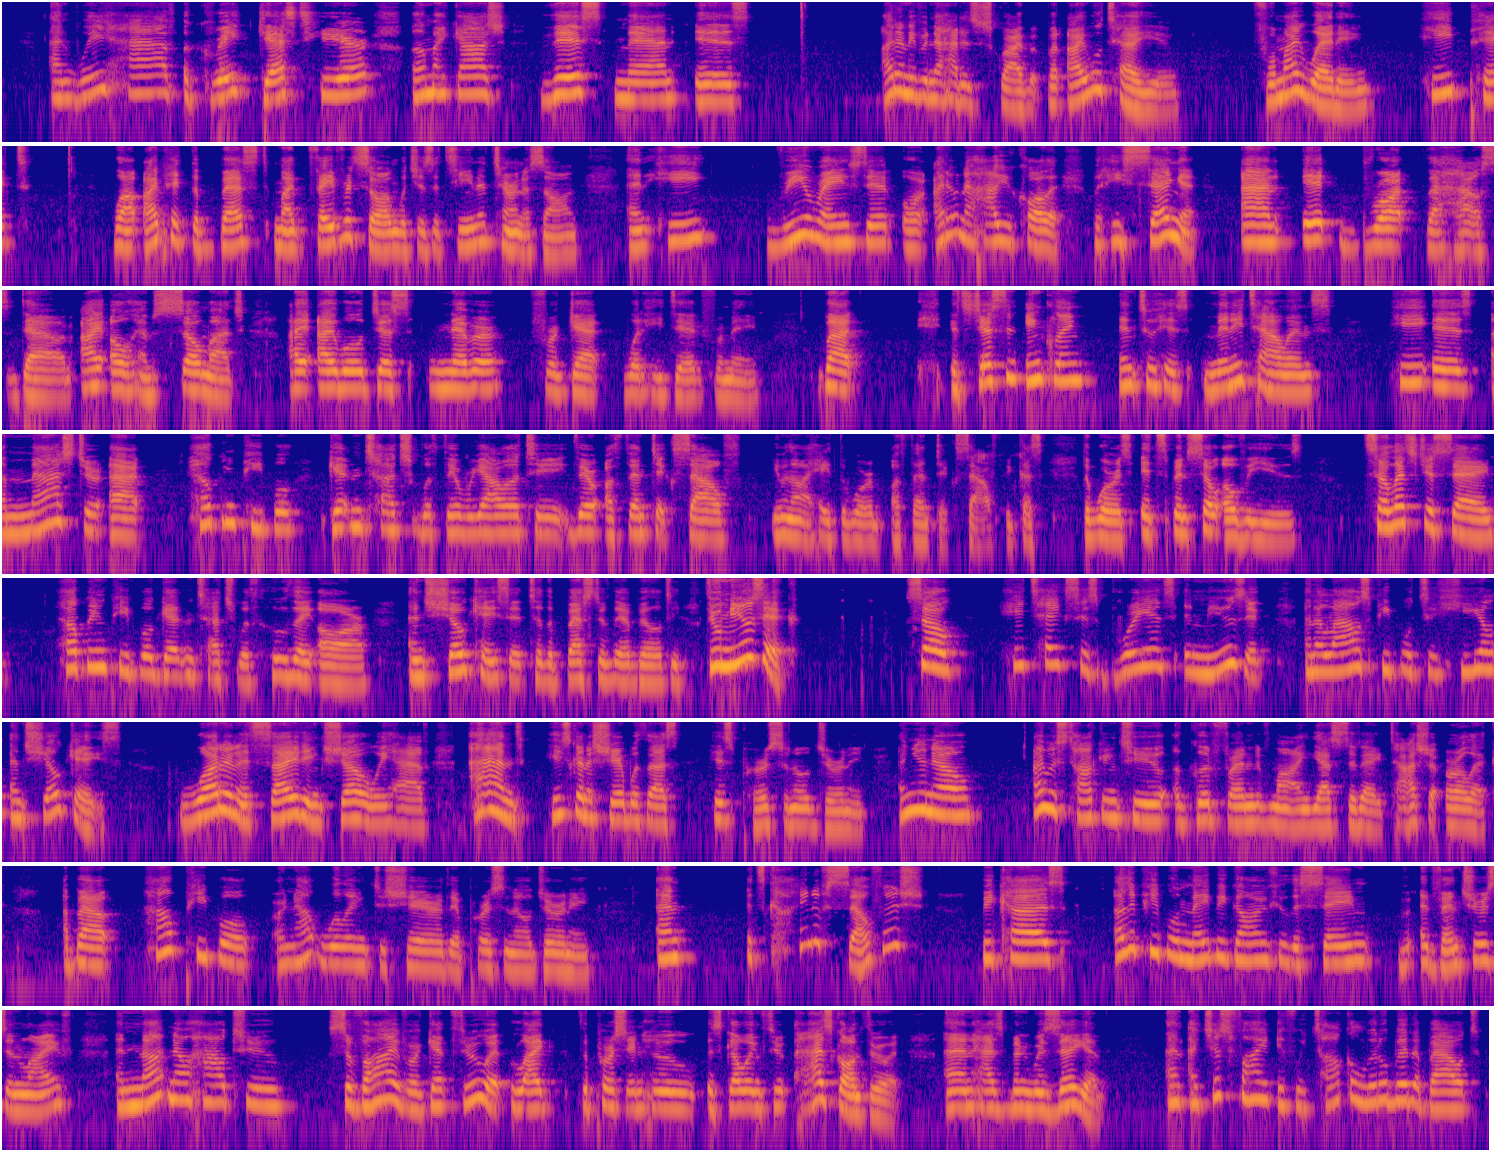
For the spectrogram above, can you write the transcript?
And we have a great guest here. Oh my gosh, this man is, I don't even know how to describe it, but I will tell you for my wedding, he picked well, I picked the best, my favorite song, which is a Tina Turner song, and he rearranged it, or I don't know how you call it, but he sang it and it brought the house down. I owe him so much. I, I will just never forget what he did for me. But it's just an inkling into his many talents he is a master at helping people get in touch with their reality, their authentic self, even though I hate the word authentic self because the words, it's been so overused. So let's just say helping people get in touch with who they are and showcase it to the best of their ability through music. So he takes his brilliance in music and allows people to heal and showcase. What an exciting show we have. And he's going to share with us his personal journey. And you know, I was talking to a good friend of mine yesterday, Tasha Eurich, about how people are not willing to share their personal journey. And it's kind of selfish because other people may be going through the same adventures in life and not know how to survive or get through it like the person who is going through has gone through it and has been resilient and i just find if we talk a little bit about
